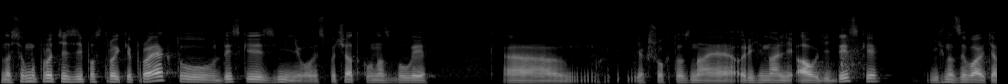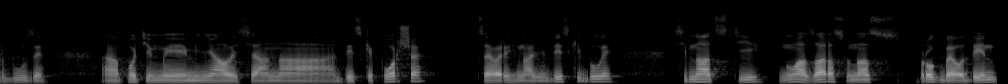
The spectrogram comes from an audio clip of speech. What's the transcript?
На всьому протязі постройки проекту диски змінювалися. Спочатку у нас були якщо хто знає, оригінальні Audi диски, їх називають арбузи. Потім ми мінялися на диски Porsche. Це оригінальні диски були 17. Ну а зараз у нас Brock B1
